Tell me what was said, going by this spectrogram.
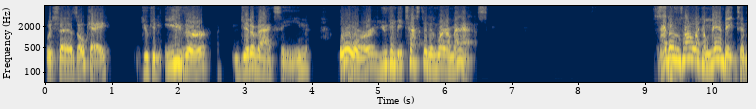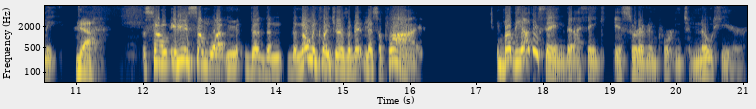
which says, okay, you can either get a vaccine or you can be tested and wear a mask. That doesn't sound like a mandate to me. Yeah so it is somewhat the, the the nomenclature is a bit misapplied. But the other thing that i think is sort of important to note here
